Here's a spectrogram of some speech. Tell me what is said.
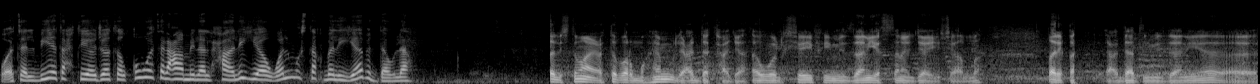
وتلبية احتياجات القوة العاملة الحالية والمستقبلية بالدولة. الاجتماع يعتبر مهم لعدة حاجات. أول شيء في ميزانية السنة الجاية إن شاء الله. طريقة إعداد الميزانية آه،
